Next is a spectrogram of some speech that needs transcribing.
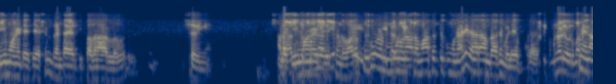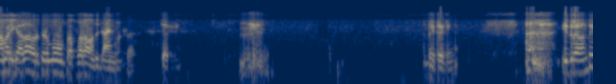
டிமானிட்டைசேஷன் ரெண்டாயிரத்தி பதினாறுல வருது. சரிங்க. மூணு நாலு மாசத்துக்கு முன்னாடி ரகுராம் ராஜன் வெளியே போறாரு. முன்னாடி ஒரு அமெரிக்கால அவர் திரும்பவும் ப்ரொஃபஸரா வந்து ஜாயின் பண்றாரு. சரி ரைட் ரைட்டுங்க இதில் வந்து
